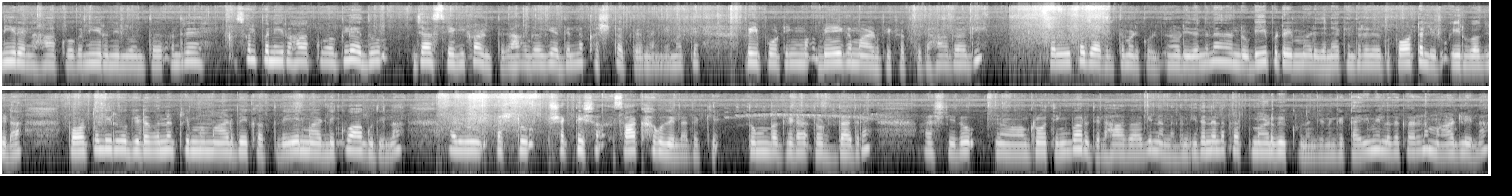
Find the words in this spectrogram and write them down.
ನೀರೆಲ್ಲ ಹಾಕುವಾಗ ನೀರು ನಿಲ್ಲುವಂಥ ಅಂದರೆ ಸ್ವಲ್ಪ ನೀರು ಹಾಕುವಾಗಲೇ ಅದು ಜಾಸ್ತಿಯಾಗಿ ಕಾಣ್ತದೆ. ಹಾಗಾಗಿ ಅದೆಲ್ಲ ಕಷ್ಟ ಆಗ್ತದೆ ನನಗೆ ಮತ್ತು ರಿಪೋರ್ಟಿಂಗ್ ಬೇಗ ಮಾಡಬೇಕಾಗ್ತದೆ. ಹಾಗಾಗಿ ಸ್ವಲ್ಪ ಜಾಗ್ರತೆ ಮಾಡಿಕೊಳ್ಳಿ. ನೋಡಿ, ಇದನ್ನೆಲ್ಲ ನಾನು ಡೀಪ್ ಟ್ರಿಮ್ ಮಾಡಿದ್ದೇನೆ. ಯಾಕೆಂದರೆ ಅದು ಪಾಟಲ್ಲಿ ಇರುವ ಗಿಡ ಪಾಟಲ್ಲಿರುವ ಗಿಡವನ್ನು ಟ್ರಿಮ್ ಮಾಡಬೇಕಾಗ್ತದೆ. ಏನು ಮಾಡಲಿಕ್ಕೂ ಆಗೋದಿಲ್ಲ. ಅದು ಅಷ್ಟು ಶಕ್ತಿ ಸಾಕಾಗೋದಿಲ್ಲ ಅದಕ್ಕೆ. ತುಂಬ ಗಿಡ ದೊಡ್ಡದಾದರೆ ಅಷ್ಟಿದು ಗ್ರೋತಿಂಗ್ ಬರೋದಿಲ್ಲ. ಹಾಗಾಗಿ ನಾನು ಅದನ್ನು ಇದನ್ನೆಲ್ಲ ಕಟ್ ಮಾಡಬೇಕು. ನನಗೆ ನನಗೆ ಟೈಮ್ ಇಲ್ಲದ ಕಾರಣ ಮಾಡಲಿಲ್ಲ.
